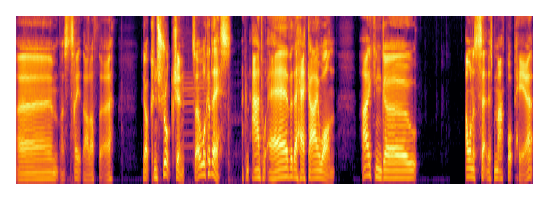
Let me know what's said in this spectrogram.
Um, let's take that off there. You got construction. So look at this. I can add whatever the heck I want. I can go. I want to set this map up here.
